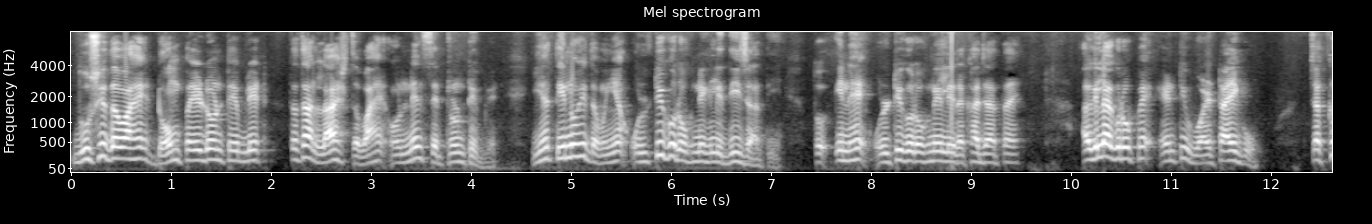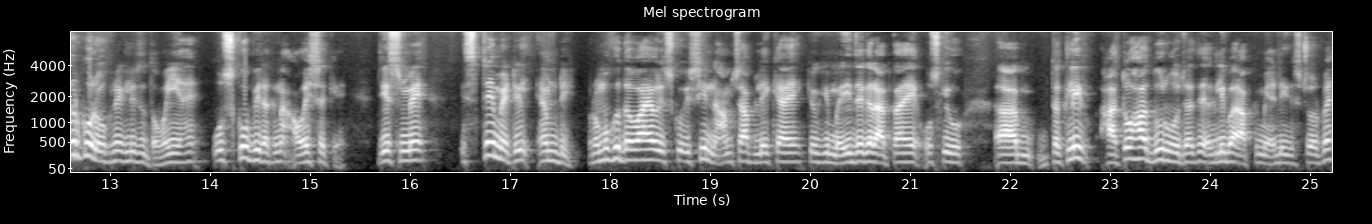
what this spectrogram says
दूसरी दवा है डोमपेरिडोन टेबलेट तथा लास्ट दवा है ऑनलाइन सेट्रोन टेबलेट यह तीनों ही दवाइयाँ उल्टी को रोकने के लिए दी जाती हैं। तो इन्हें उल्टी को रोकने के लिए रखा जाता है। अगला ग्रुप है एंटीवर्टाइगो चक्कर को रोकने के लिए जो दवाइयाँ हैं, उसको भी रखना आवश्यक है, जिसमें स्टेमेटिल एमडी प्रमुख दवा है और इसको इसी नाम से आप लेके आए क्योंकि मरीज़ अगर आता है, उसकी तकलीफ़ हाथों हाथ दूर हो जाती है, अगली बार आपके मेडिकल स्टोर पे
